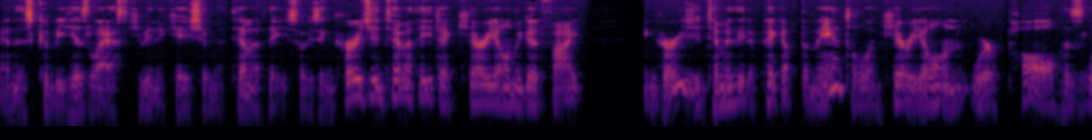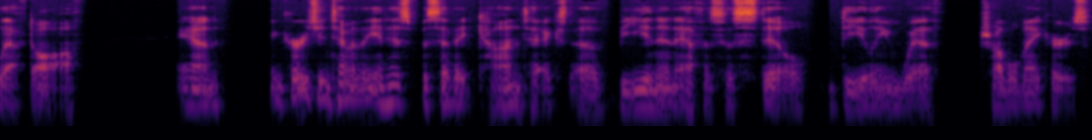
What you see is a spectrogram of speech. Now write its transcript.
and this could be his last communication with Timothy. So he's encouraging Timothy to carry on the good fight, encouraging Timothy to pick up the mantle and carry on where Paul has left off, and encouraging Timothy in his specific context of being in Ephesus still, dealing with troublemakers.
